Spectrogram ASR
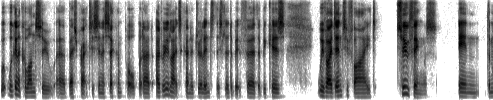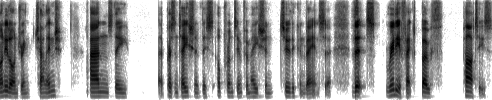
We're going to come on to uh, best practice in a second, Paul, but I'd, I'd really like to kind of drill into this a little bit further because we've identified two things in the money laundering challenge and the uh, presentation of this upfront information to the conveyancer that really affect both parties.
